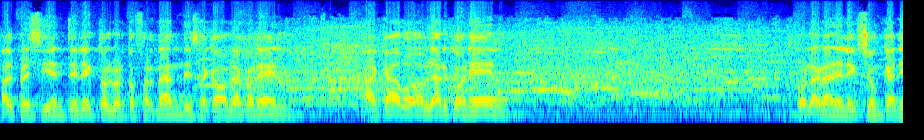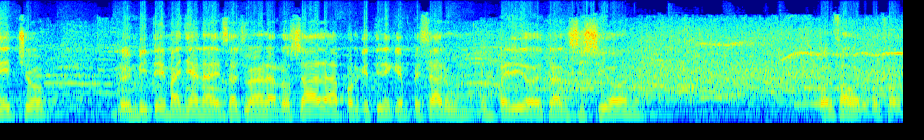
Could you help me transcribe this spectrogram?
al presidente electo Alberto Fernández. Acabo de hablar con él. Acabo de hablar con él por la gran elección que han hecho. Lo invité mañana a desayunar a la Rosada porque tiene que empezar un, periodo de transición. Por favor, por favor.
